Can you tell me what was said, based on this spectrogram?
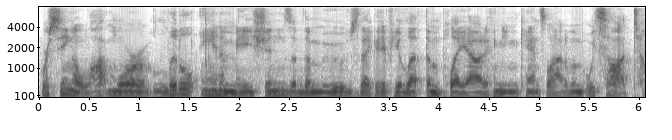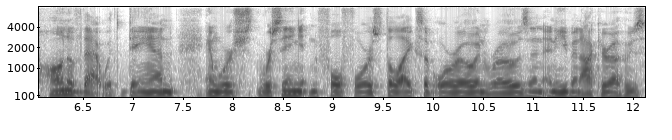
we're seeing a lot more little animations of the moves. Like if you let them play out, I think you can cancel out of them. But we saw a ton of that with Dan, and we're we're seeing it in full force with the likes of Oro and Rose and, and even Akira, who's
